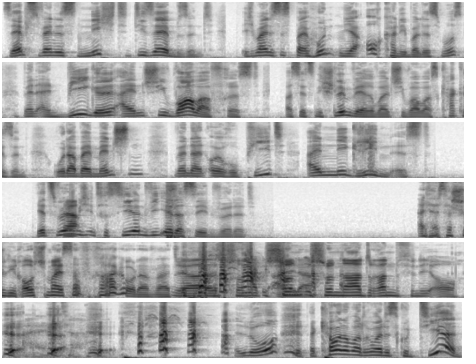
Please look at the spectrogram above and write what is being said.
Selbst wenn es nicht dieselben sind. Ich meine, es ist bei Hunden ja auch Kannibalismus, wenn ein Beagle einen Chihuahua frisst. Was jetzt nicht schlimm wäre, weil Chihuahuas kacke sind. Oder bei Menschen, wenn ein Europid einen Negriden isst. Jetzt würde Ja. mich interessieren, wie ihr das sehen würdet. Alter, ist das schon die Rausschmeißer-Frage oder was? Ja, ist schon, schon, Alter. schon nah dran, finde ich auch. Alter. Hallo? Da kann man doch mal drüber diskutieren.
